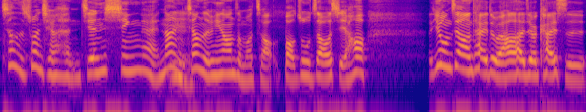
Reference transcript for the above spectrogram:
这样子赚钱很艰辛哎、那你这样子平常怎么找保住朝夕？然后用这样的态度，然后他就开始。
